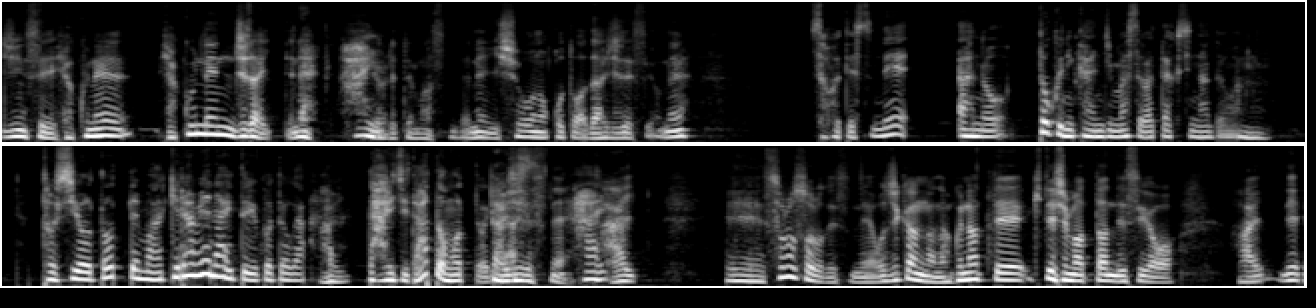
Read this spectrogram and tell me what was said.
人生100年100年時代ってね、はい言われてますんでね一生のことは大事ですよね。そうですね。あの特に感じます私などは。うん年を取っても諦めないということがはい大事だと思っております。大事ですね。はい。えーそろそろですね、お時間がなくなってきてしまったんですよ。はい。で、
